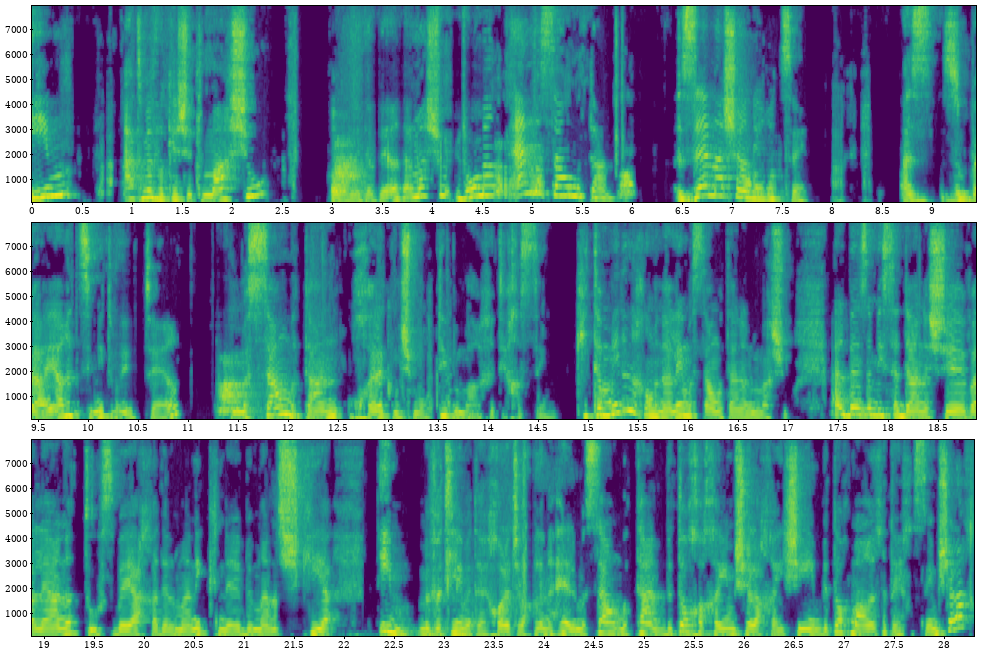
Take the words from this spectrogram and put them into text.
אם את מבקשת משהו או מדברת על משהו והוא אומר אין משא ומתן זה מה שאני רוצה. אז זו בעיה רצינית ביותר משא ומתן הוא חלק משמעותי במערכת יחסים כי תמיד אנחנו מנהלים משא ומתן על משהו. על באיזה מסעדה נשב, על לאן נטוס ביחד, על מה נקנה, במה נשקיע. אם מבטלים את היכולת שלך לנהל משא ומתן בתוך החיים שלך האישיים, בתוך מערכת היחסים שלך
